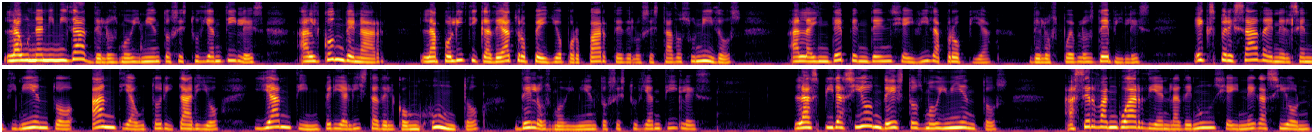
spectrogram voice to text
La unanimidad de los movimientos estudiantiles al condenar la política de atropello por parte de los Estados Unidos a la independencia y vida propia de los pueblos débiles expresada en el sentimiento antiautoritario y antiimperialista del conjunto de los movimientos estudiantiles. La aspiración de estos movimientos a ser vanguardia en la denuncia y negación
